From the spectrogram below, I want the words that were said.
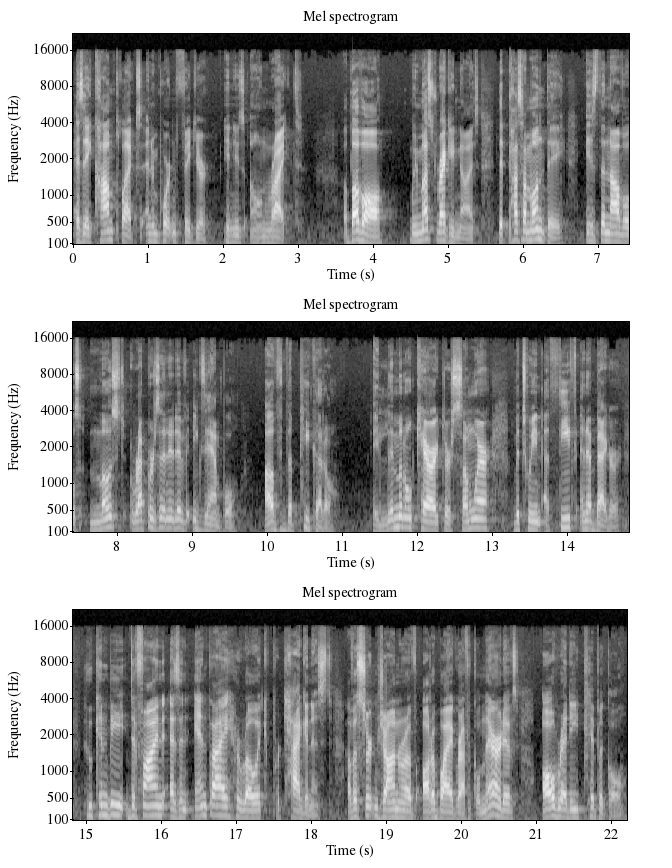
as a complex and important figure in his own right. Above all, we must recognize that Pasamonte is the novel's most representative example of the picaro, a liminal character somewhere between a thief and a beggar who can be defined as an anti-heroic protagonist of a certain genre of autobiographical narratives already typical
